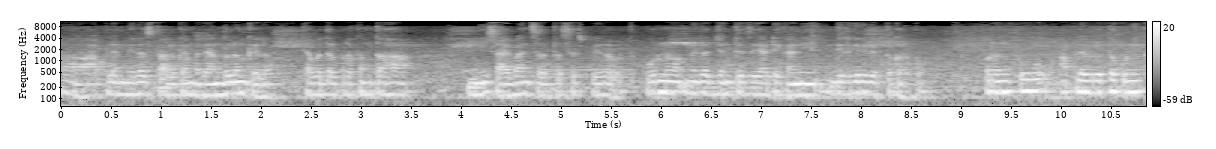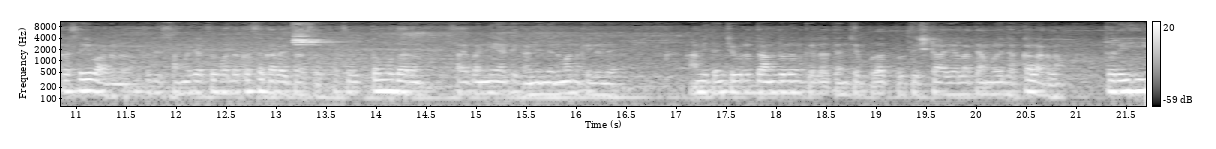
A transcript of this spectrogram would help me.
आपल्या मिरज तालुक्यामध्ये आंदोलन केलं. त्याबद्दल प्रथमतः मी साहेबांचं तसेच पूर्ण मिरज जनतेचं या ठिकाणी दिलगिरी व्यक्त करतो. परंतु आपल्याविरुद्ध कोणी कसंही वागलं तरी समाजाचं भलं कसं करायचं असेल त्याचं उत्तम उदाहरण साहेबांनी या ठिकाणी निर्माण केलेलं आहे. आम्ही त्यांच्याविरुद्ध आंदोलन केलं त्यांचे पद प्रतिष्ठा याला त्यामुळे धक्का लागला. तरीही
